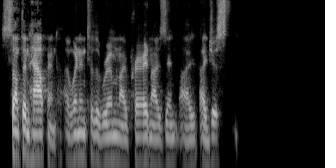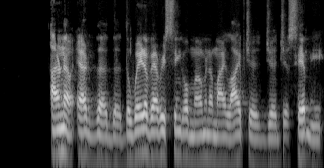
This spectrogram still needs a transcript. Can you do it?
Something happened. I went into the room and I prayed, and I was in. I I just. I don't know. The, the, the weight of every single moment of my life just, just hit me,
